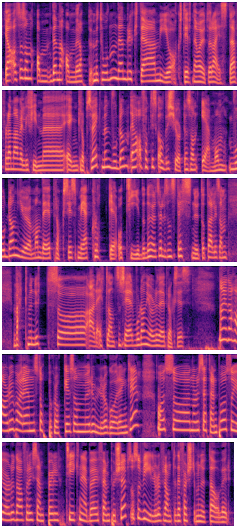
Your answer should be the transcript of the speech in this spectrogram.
Ja, altså sånn, Denne AMRAP-metoden den brukte jeg mye og aktivt når jeg var ute og reiste. For den er veldig fin med egen kroppsvekt. Men hvordan, jeg har faktisk aldri kjørt en sånn EMOM. Hvordan gjør man det i praksis med klokke og tid? Og Det høres veldig sånn stressende ut at det er liksom hvert minutt så er det et eller annet som skjer. Hvordan gjør du det i praksis? Nei, da har du jo bare en stoppeklokke som ruller og går, egentlig. Og så når du setter den på, så gjør du da f.eks. ti knebøy, fem pushups, og så hviler du fram til det første minuttet er over.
